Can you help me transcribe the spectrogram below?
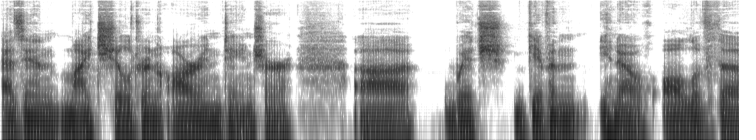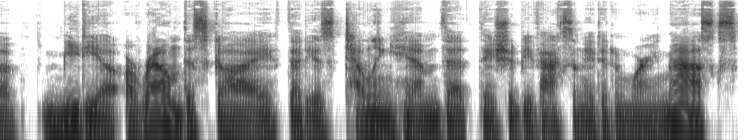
as in my children are in danger. Uh, which given you know all of the media around this guy that is telling him that they should be vaccinated and wearing masks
